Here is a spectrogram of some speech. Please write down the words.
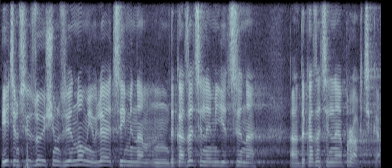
этим связующим звеном является именно доказательная медицина – доказательная практика.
